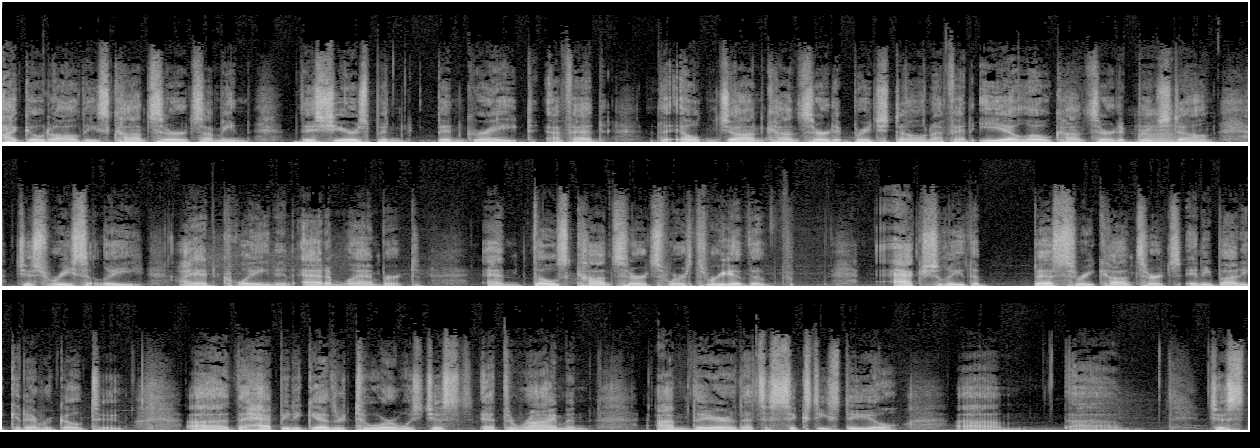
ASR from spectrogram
I go to all these concerts. I mean, this year's been been great. I've had the Elton John concert at Bridgestone. I've had ELO concert at mm-hmm. Bridgestone. Just recently, I had Queen and Adam Lambert, and those concerts were three of the actually the best three concerts anybody could ever go to. Uh, the Happy Together tour was just at the Ryman. I'm there. That's a 60s deal. Um, uh, just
